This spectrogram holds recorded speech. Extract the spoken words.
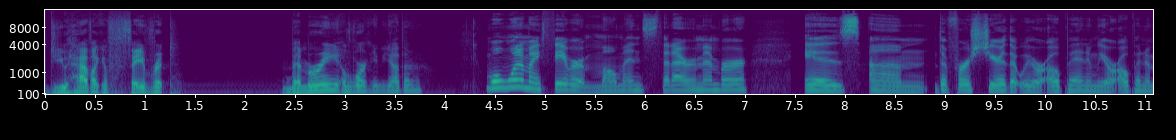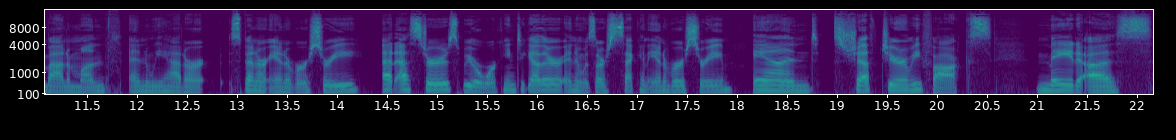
Do you have like a favorite memory of working together? Well, one of my favorite moments that I remember is um, the first year that we were open, and we were open about a month, and we had our spent our anniversary at Esters. We were working together, and it was our second anniversary. And Chef Jeremy Fox made us.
